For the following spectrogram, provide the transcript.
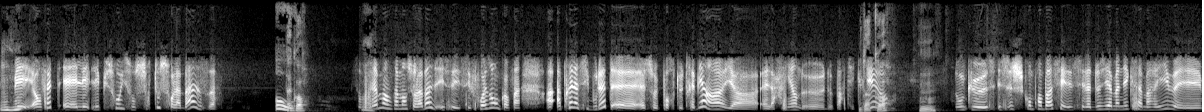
Mhm. Mais en fait, eh, les, pucerons, ils sont surtout sur la base. Oh. D'accord. Ils sont vraiment, vraiment sur la base et c'est foison. Enfin, après, la ciboulette, elle, se porte très bien. Hein. Il y a, elle a rien de, de particulier. D'accord. Hein. Mhm. Donc, euh, je comprends pas. C'est la deuxième année que ça m'arrive et.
